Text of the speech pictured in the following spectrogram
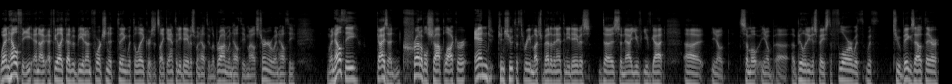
when healthy, and I, I, feel like that would be an unfortunate thing with the Lakers. It's like Anthony Davis when healthy, LeBron when healthy, Miles Turner when healthy. When healthy, guy's an incredible shot blocker and can shoot the three much better than Anthony Davis does. So now you've you've got uh, you know some you know uh, ability to space the floor with with two bigs out there.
